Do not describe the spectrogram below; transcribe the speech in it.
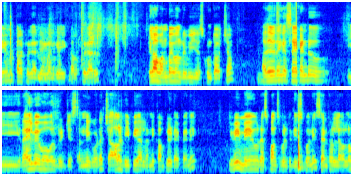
మేము కలెక్టర్ గారు చేయగలిగే కలెక్టర్ గారు ఇలా వన్ బై వన్ రివ్యూ చేసుకుంటూ వచ్చాం. అదేవిధంగా సెకండ్ ఈ రైల్వే ఓవర్ బ్రిడ్జెస్ అన్నీ కూడా చాలా డిపిఆర్లు అన్నీ కంప్లీట్ అయిపోయినాయి. ఇవి మేము రెస్పాన్సిబిలిటీ తీసుకొని సెంట్రల్ లెవెల్లో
